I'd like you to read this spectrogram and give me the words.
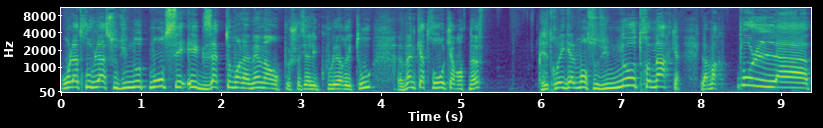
On la trouve là sous une autre montre, c'est exactement la même, hein. on peut choisir les couleurs et tout, 24,49€. J'ai trouvé également sous une autre marque, la marque Polares,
